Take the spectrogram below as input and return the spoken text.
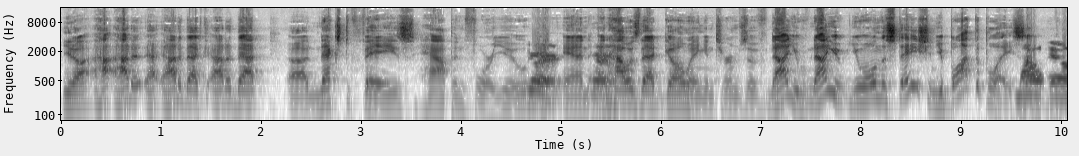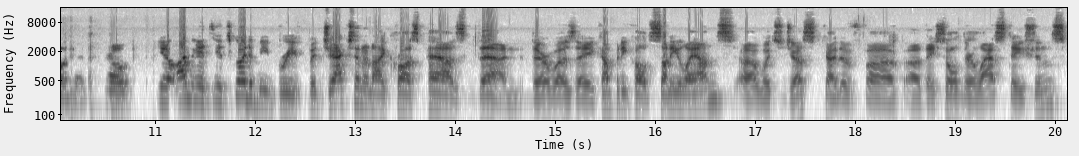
you know how, how, did how did that how did that uh, next phase happen for you? Sure, and sure. and how is that going in terms of now you now you you own the station, you bought the place. Now I own it. So you know, I mean, it's, it's going to be brief, but Jackson and I crossed paths then. There was a company called Sunnylands, uh, which just kind of, uh, uh, they sold their last stations,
